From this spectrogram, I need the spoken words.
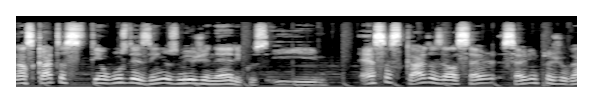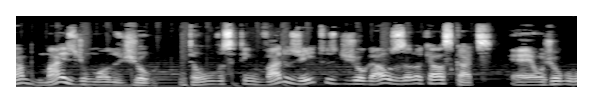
nas cartas tem alguns desenhos meio genéricos e essas cartas elas servem para jogar mais de um modo de jogo. Então você tem vários jeitos de jogar usando aquelas cartas. É um jogo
